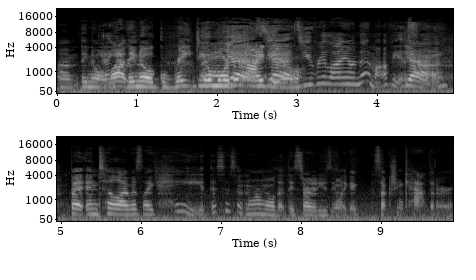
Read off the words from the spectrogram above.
Um, they know Yeah, a lot. they know a great deal more yes, than I do. Yes, you rely on them, obviously. yeah. But until I was like, hey, this isn't normal that they started using like a suction catheter.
